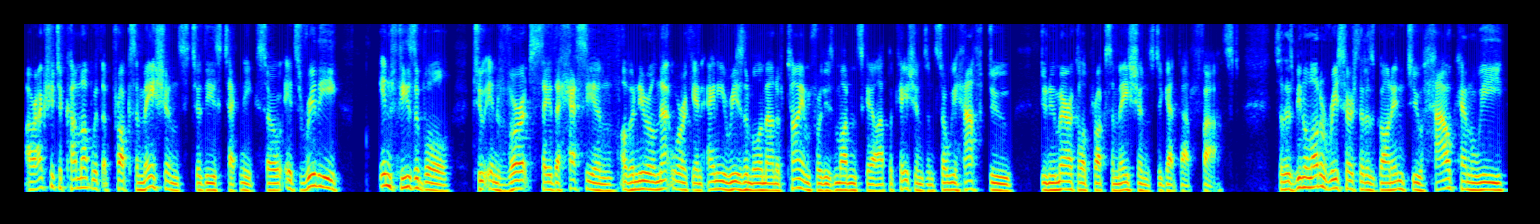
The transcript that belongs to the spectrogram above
are actually to come up with approximations to these techniques. So it's really infeasible to invert, say, the Hessian of a neural network in any reasonable amount of time for these modern scale applications. And so we have to do numerical approximations to get that fast. So there's been a lot of research that has gone into how can we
